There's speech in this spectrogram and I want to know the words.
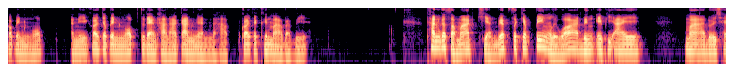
ก็เป็นงบ อันนี้ก็จะเป็นงบแสดงฐานะการเงินนะครับ ก็จะขึ้นมาแบบนี้ ท่านก็สามารถเขียนเว็บ scraping หรือว่าดึง API มาโดยใช้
